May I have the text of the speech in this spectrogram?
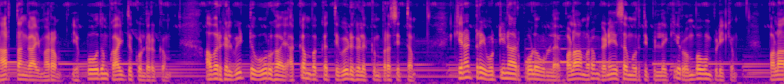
நார்த்தங்காய் மரம் எப்போதும் காய்த்து கொண்டிருக்கும். அவர்கள் வீட்டு ஊறுகாய் அக்கம்பக்கத்து வீடுகளுக்கும் பிரசித்தம். கிணற்றை ஒட்டினார் போல உள்ள பலாமரம் கணேசமூர்த்தி பிள்ளைக்கு ரொம்பவும் பிடிக்கும். பலா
